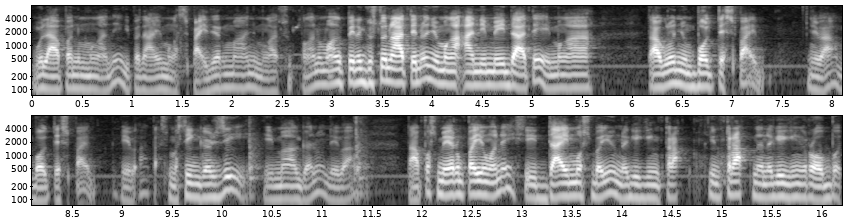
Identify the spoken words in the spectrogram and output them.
wala pa ng mga ano, hindi pa tayo mga Spider-Man, yung mga, mga ano, mga pinaggusto natin noon, yung mga anime dati, yung mga tawag nun, yung Voltes 5, di ba? Voltes 5, di ba? Tapos Mazinger Z, yung mga ganun, di ba? Tapos meron pa yung ano eh, si Dimos ba yung nagiging truck, yung truck na nagiging robot.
